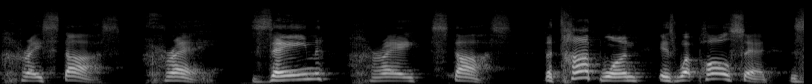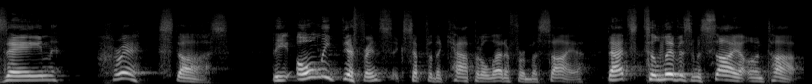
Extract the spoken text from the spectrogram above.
Christos. Chre. Zain Christos. The top one is what Paul said, Zain Christos. The only difference, except for the capital letter for Messiah, that's to live as Messiah on top.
